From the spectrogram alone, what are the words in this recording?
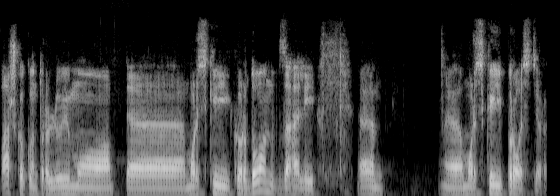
Важко контролюємо е, морський кордон, взагалі е, е, морський простір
